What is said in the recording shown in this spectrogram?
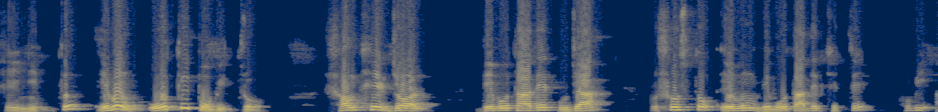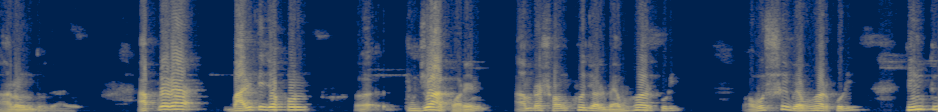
সেই নিত্য এবং অতি পবিত্র। শঙ্খের জল দেবতাদের পূজা প্রশস্ত এবং দেবতাদের ক্ষেত্রে খুবই আনন্দদায়ক। আপনারা বাড়িতে যখন পূজা করেন, আমরা শঙ্খ জল ব্যবহার করি, অবশ্যই ব্যবহার করি, কিন্তু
